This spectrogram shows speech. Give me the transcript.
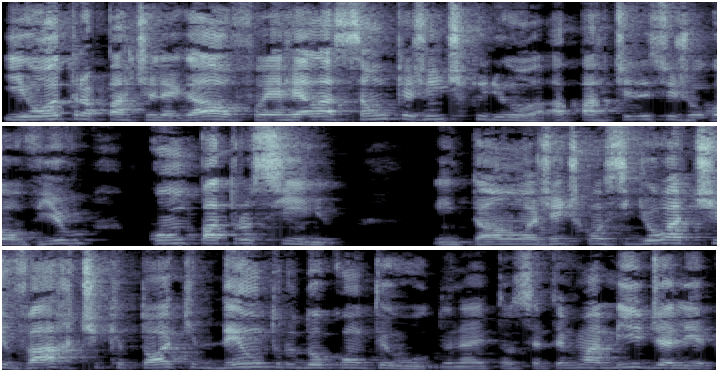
E outra parte legal foi a relação que a gente criou a partir desse jogo ao vivo com o patrocínio. Então a gente conseguiu ativar TikTok dentro do conteúdo, né? Então você teve uma mídia ali.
